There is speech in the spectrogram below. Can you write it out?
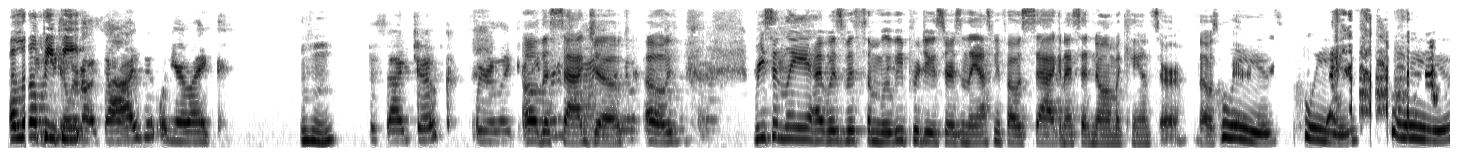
A little You pee pee. about when you're like hmm the SAG joke, We you're like, Oh, the heard of SAG joke. like, Oh. Recently, I was with some movie producers and they asked me if I was SAG, and I said, no, I'm a cancer. That was Please, please, please.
